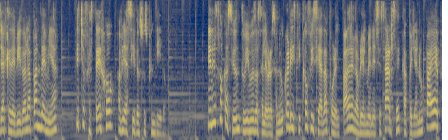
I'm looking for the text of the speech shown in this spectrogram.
ya que debido a la pandemia, dicho festejo había sido suspendido. En esta ocasión tuvimos la celebración eucarística oficiada por el padre Gabriel Meneses Arce, capellán UPAEP,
